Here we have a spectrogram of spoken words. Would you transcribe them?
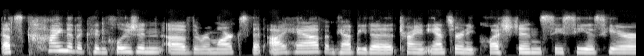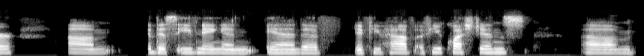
That's kind of the conclusion of the remarks that I have. I'm happy to try and answer any questions. CC is here um, this evening, and and if if you have a few questions um,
